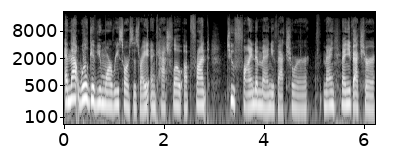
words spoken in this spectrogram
and that will give you more resources, right, and cash flow upfront to find a manufacturer man, manufacturer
